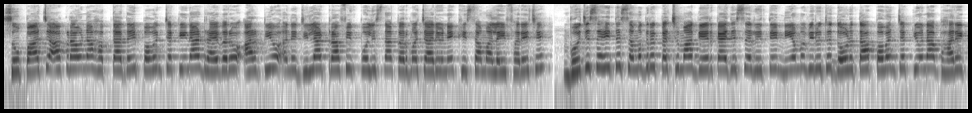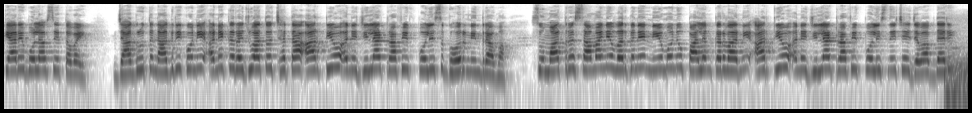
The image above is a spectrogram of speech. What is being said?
શું પાંચ આંકડાઓના હપ્તા દઈ પવનચક્કીના ડ્રાઈવરો, આરટીઓ અને જિલ્લા ટ્રાફિક પોલીસના કર્મચારીઓને ખિસ્સામાં લઈ ફરે છે? ભુજ સહિત સમગ્ર કચ્છમાં ગેરકાયદેસર રીતે નિયમ વિરુદ્ધ દોડતા પવનચક્કીઓના ભારે ક્યારે બોલાવશે તવાઈ? જાગૃત નાગરિકોની અનેક રજૂઆતો છતાં આરટીઓ અને જિલ્લા ટ્રાફિક પોલીસ ઘોર નિંદ્રામાં. શું માત્ર સામાન્ય વર્ગને નિયમોનું પાલન કરવાની આરટીઓ અને જિલ્લા ટ્રાફિક પોલીસની છે જવાબદારી?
